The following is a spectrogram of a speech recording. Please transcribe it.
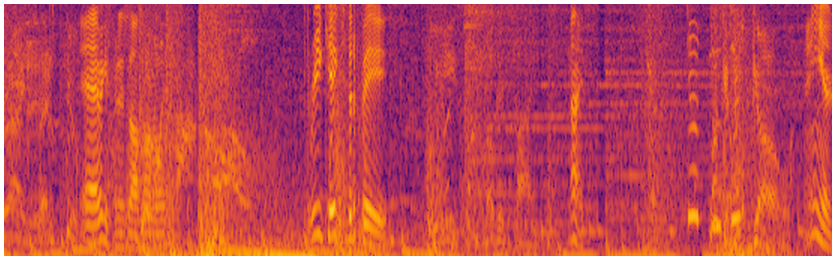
right, let's do it. Yeah, we can finish off normally. Three kicks to the face. These are good times. Nice. Doot, doot, doot. Go. And your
